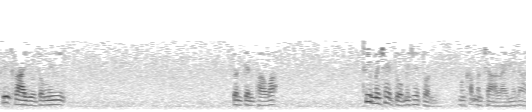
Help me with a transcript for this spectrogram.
คลี่คลายอยู่ตรงนี้ จนเป็นภาวะ ที่ไม่ใช่ตัวไม่ใช่ตน มันคับบัญชาอะไรไม่ได้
